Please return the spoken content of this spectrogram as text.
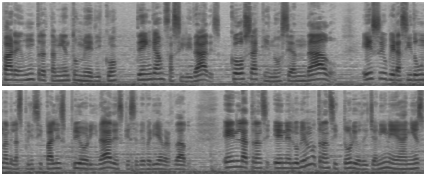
para un tratamiento médico tengan facilidades, cosa que no se han dado. Ese hubiera sido una de las principales prioridades que se debería haber dado. En, la en el gobierno transitorio de Janine Áñez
